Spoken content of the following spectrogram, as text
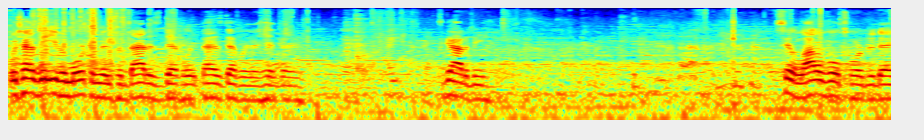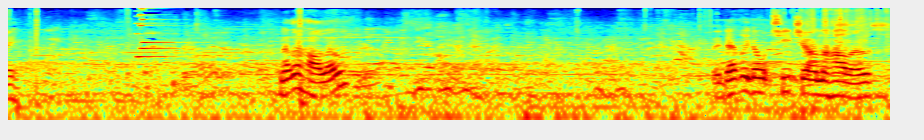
Which has me even more convinced that that is definitely, that is definitely the hit there. It's gotta be. Seen a lot of Voltorb today. Another holo. They definitely don't cheat you on the holos.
